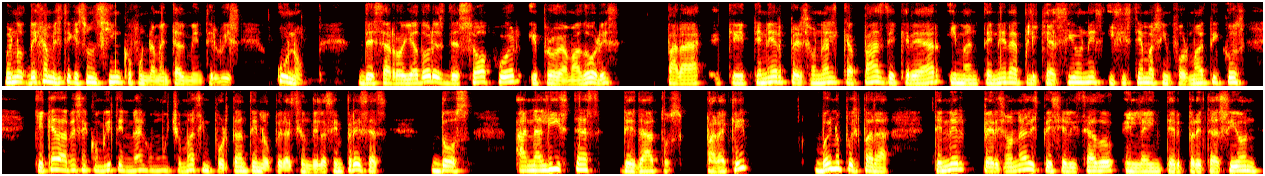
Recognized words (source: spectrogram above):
Bueno, déjame decirte que son cinco fundamentalmente, Luis. Uno, desarrolladores de software y programadores para que tener personal capaz de crear y mantener aplicaciones y sistemas informáticos que cada vez se convierten en algo mucho más importante en la operación de las empresas. Dos, analistas de datos. ¿Para qué? Bueno, pues para tener personal especializado en la interpretación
